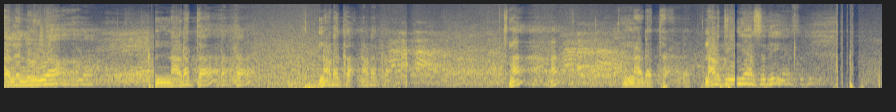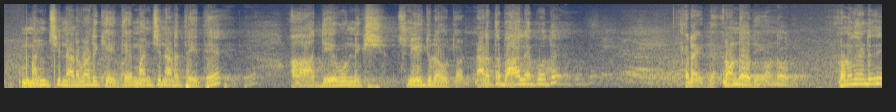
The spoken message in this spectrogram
హలోయ నడత నడక. నడక నడత. నడత ఏం చేస్తుంది? మంచి నడవడికి అయితే మంచి నడత అయితే ఆ దేవుణ్ణి స్నేహితుడు అవుతాడు నడత బాగాలేకపోతే రైట్ రెండవది. రెండవది ఏంటిది?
